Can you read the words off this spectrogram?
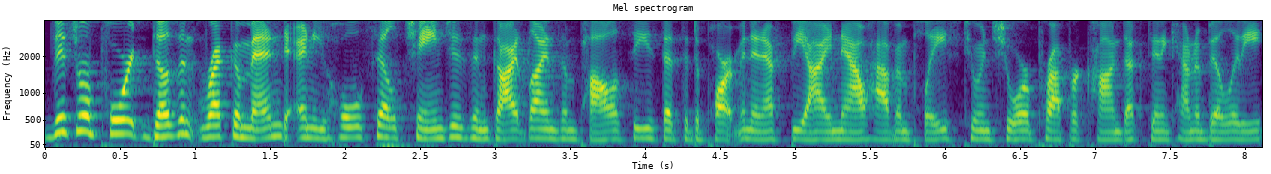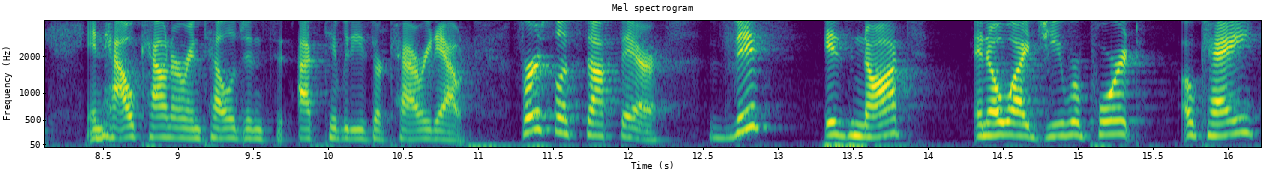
This report doesn't recommend any wholesale changes in guidelines and policies that the department and FBI now have in place to ensure proper conduct and accountability in how counterintelligence activities are carried out. First, let's stop there. This is not an OIG report okay,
